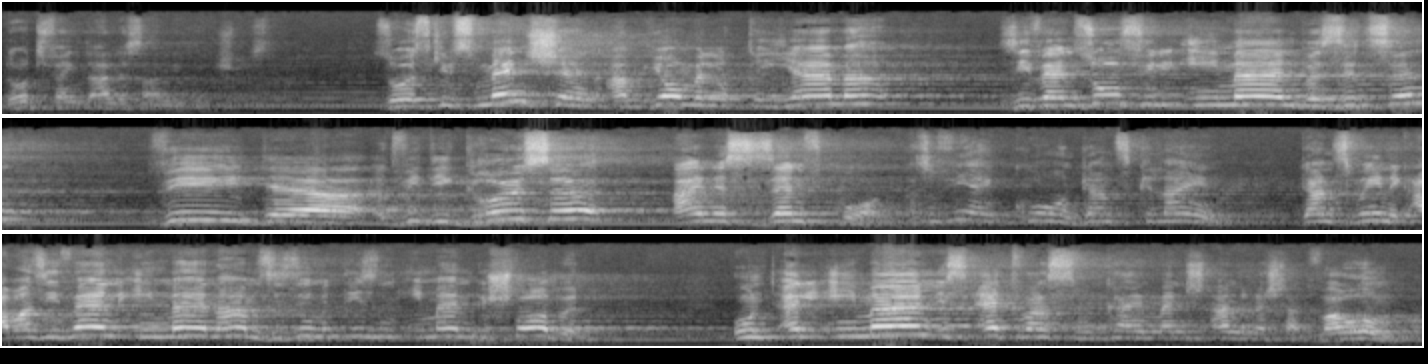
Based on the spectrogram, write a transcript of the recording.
Dort fängt alles an, liebe Geschwister. So, es gibt Menschen am Yom al-Qiyamah, sie werden so viel Iman besitzen, wie, der, wie die Größe eines Senfkorn. Also wie ein Korn, ganz klein, ganz wenig. Aber sie werden Iman haben. Sie sind mit diesem Iman gestorben. Und Al-Iman ist etwas, wo kein Mensch Anrecht hat. Warum?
